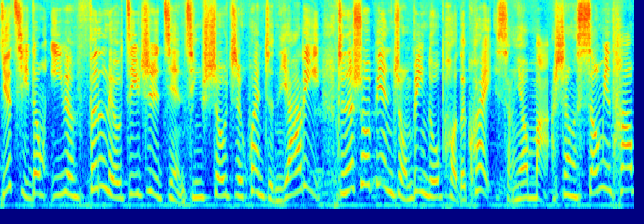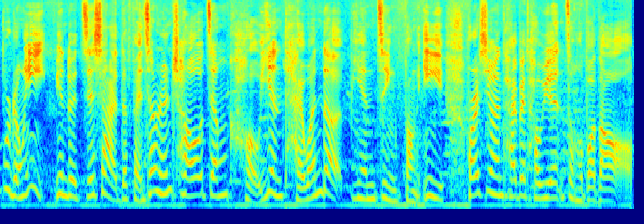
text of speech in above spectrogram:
也启动医院分流机制，减轻收治患者的压力。只能说变种病毒跑得快，想要马上消灭它不容易。面对接下来的返乡人潮，将考验台湾的边境防疫。华新闻台北桃园综合报道。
